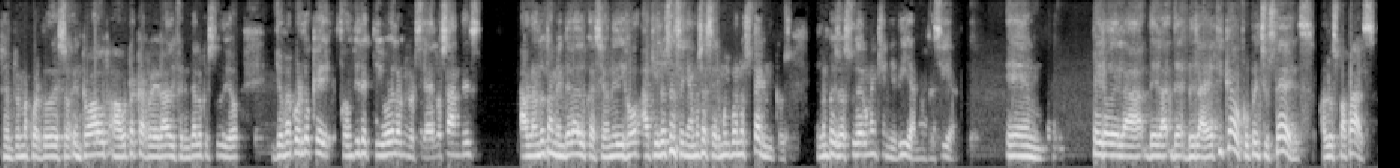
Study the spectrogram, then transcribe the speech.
siempre me acuerdo de eso, entró a, otra carrera diferente a lo que estudió. Yo me acuerdo que fue un directivo de la Universidad de los Andes hablando también de la educación y dijo, aquí los enseñamos a ser muy buenos técnicos. Él empezó a estudiar una ingeniería, nos decía. Em, pero de la, de la, de la ética, ocúpense ustedes, a los papás.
